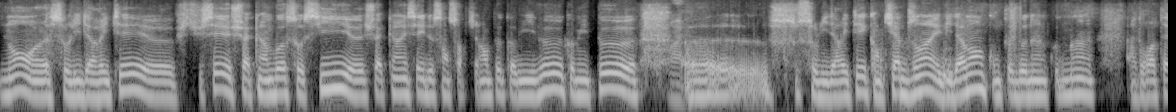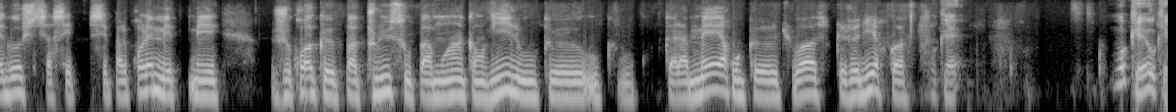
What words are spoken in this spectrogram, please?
non, la solidarité, tu sais, chacun bosse aussi, chacun essaye de s'en sortir un peu comme il veut, comme il peut. Ouais. Solidarité quand il y a besoin, évidemment, qu'on peut donner un coup de main à droite à gauche, ça c'est c'est pas le problème, mais mais je crois que pas plus ou pas moins qu'en ville ou que ou qu'à la mer ou que tu vois ce que je veux dire quoi. Ok. Ok, ok.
